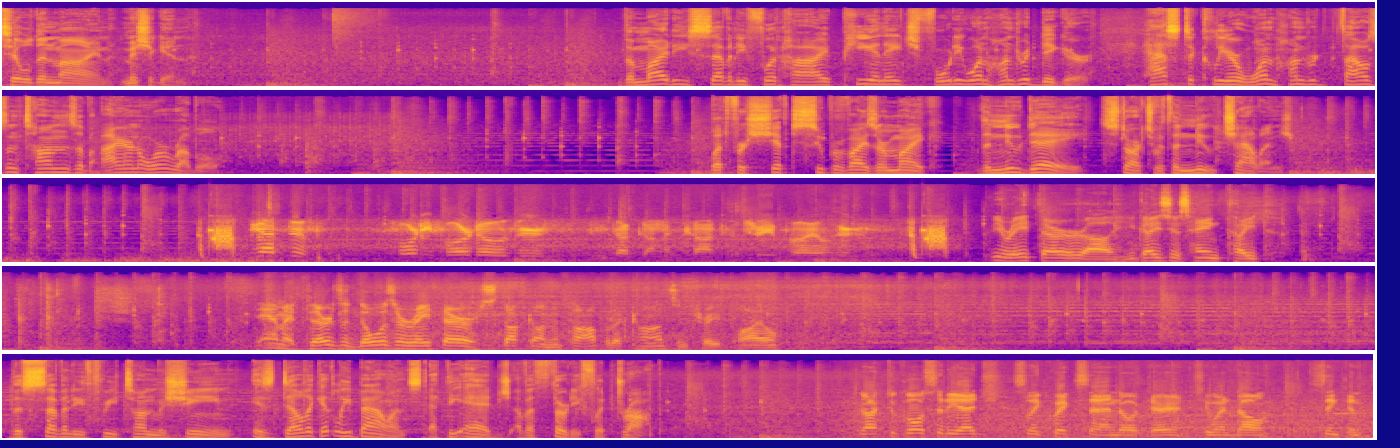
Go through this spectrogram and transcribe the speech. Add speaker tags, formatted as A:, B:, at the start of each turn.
A: Tilden Mine, Michigan. The mighty 70-foot high P&H 4100 digger has to clear 100,000 tons of iron ore rubble. But for shift supervisor Mike, the new day starts with a new challenge.
B: We got this 44 dozer stuck on the concentrate pile here.
C: Be right there. Uh, you guys just hang tight. Damn it, there's a dozer right there stuck on the top of the concentrate pile.
A: The 73 ton machine is delicately balanced at the edge of a 30 foot drop.
D: Got too close to the edge. It's like quicksand out there. She went down, sinking.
